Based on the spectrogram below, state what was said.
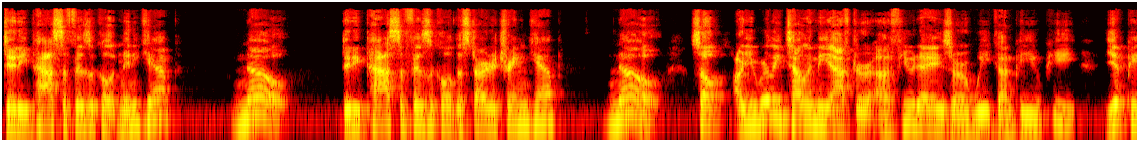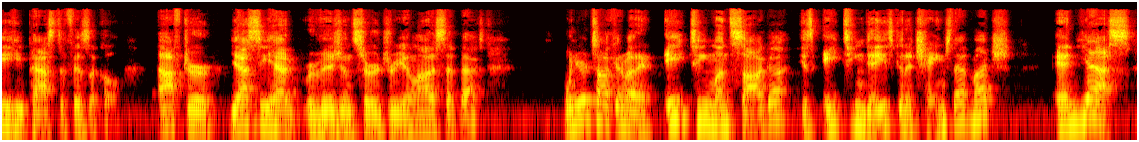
Did he pass the physical at minicamp? No. Did he pass the physical at the start of training camp? No. So are you really telling me after a few days or a week on PUP, yippee, he passed the physical? After, yes, he had revision surgery and a lot of setbacks. When you're talking about an 18 month saga, is 18 days going to change that much? And yes,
